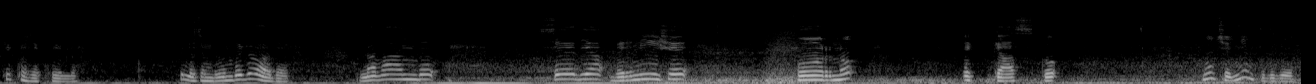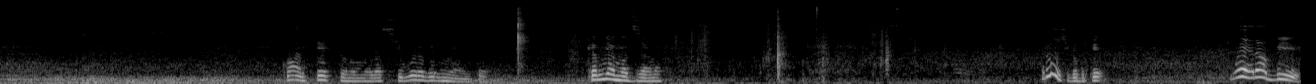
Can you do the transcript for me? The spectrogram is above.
Che cos'è quello? Quello sembra un decoder. Lavando. Sedia, vernice, forno e casco. Non c'è niente di che. Qua il tetto non mi rassicura per niente. Cambiamo zona. Rosico perché... Uè Robby!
